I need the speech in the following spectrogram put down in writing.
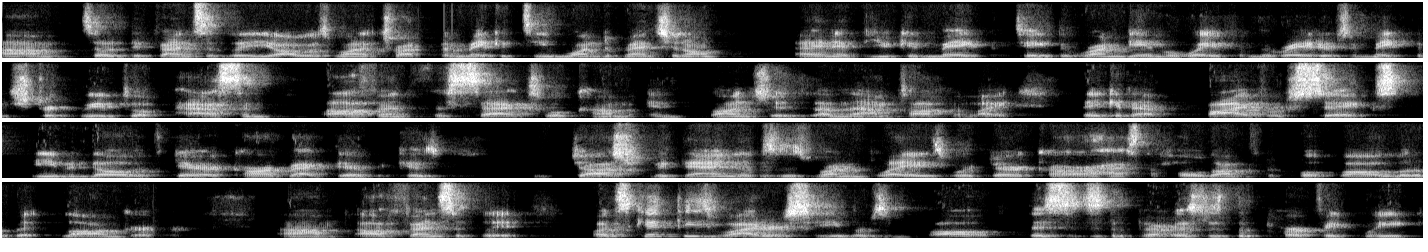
Um, so defensively, you always want to try to make a team one dimensional. And if you can make take the run game away from the Raiders and make them strictly into a passing offense, the sacks will come in bunches. I mean, I'm talking like they could have five or six, even though it's Derek Carr back there, because Josh McDaniels is running plays where Derek Carr has to hold on to the football a little bit longer. Um, offensively, let's get these wide receivers involved. This is the this is the perfect week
